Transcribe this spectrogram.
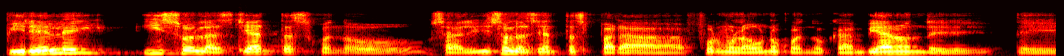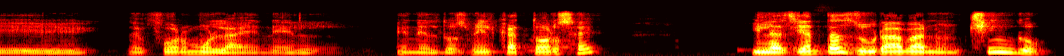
Pirelli hizo las llantas cuando, o sea, hizo las llantas para Fórmula 1 cuando cambiaron de, de- de Fórmula en el, en el 2014 y las llantas duraban un chingo.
